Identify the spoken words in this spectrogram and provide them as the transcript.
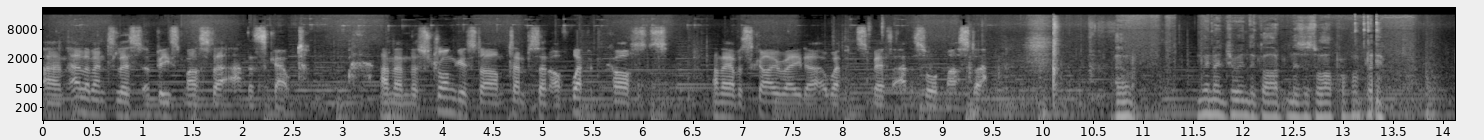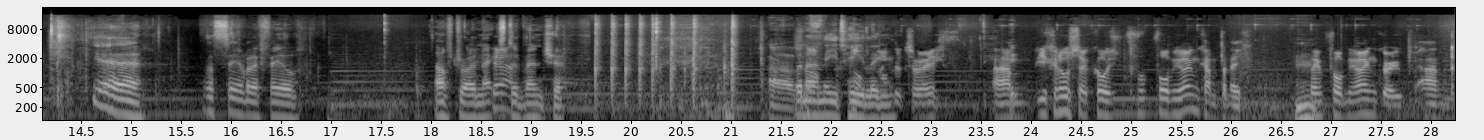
an elementalist, a beastmaster, and a scout. And then the strongest arm, 10% off weapon costs. And they have a sky raider, a weaponsmith, and a swordmaster. Oh, um, I'm gonna join the gardeners as well, probably. Yeah. Let's see how I feel after our next Yeah. adventure. Uh, When I need healing. Um, you can also cause, f- form your own company. Then form your own group, and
